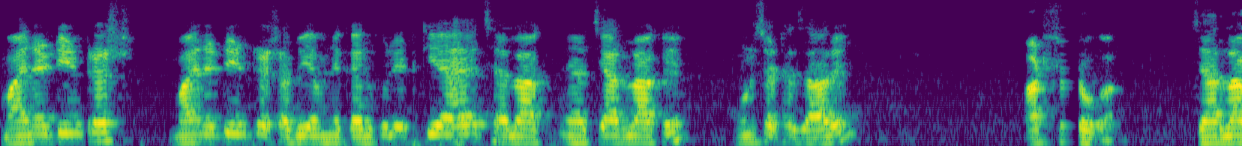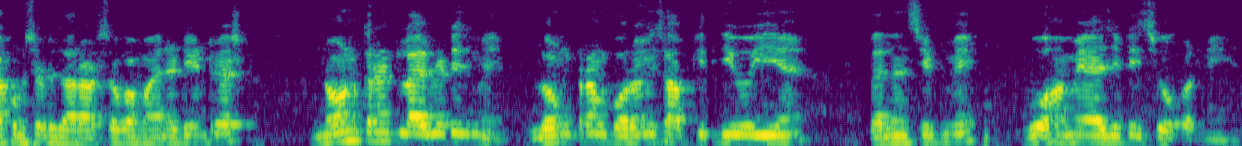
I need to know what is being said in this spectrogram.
माइनरिटी इंटरेस्ट माइनरिटी इंटरेस्ट अभी हमने कैलकुलेट किया है छः लाख चार लाख उनसठ हज़ार आठ सौ का। चार लाख उनसठ हज़ार आठ सौ का minority interest. Non current liabilities में लॉन्ग टर्म बोरोइंग्स आपकी दी हुई है बैलेंस शीट में, वो हमें एज इट इज़ शो करनी है।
